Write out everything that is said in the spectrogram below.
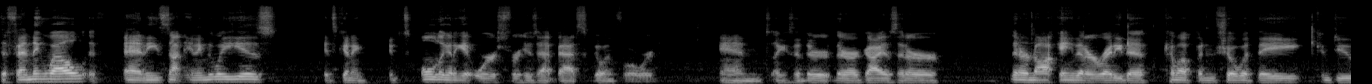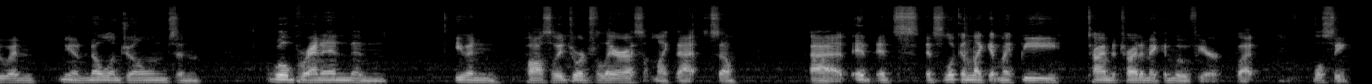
defending well, if and he's not hitting the way he is, it's gonna it's only gonna get worse for his at bats going forward. And like I said, there there are guys that are that are knocking that are ready to come up and show what they can do, and you know Nolan Jones and Will Brennan and even possibly George Valera, something like that. So uh, it, it's it's looking like it might be time to try to make a move here, but we'll see.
